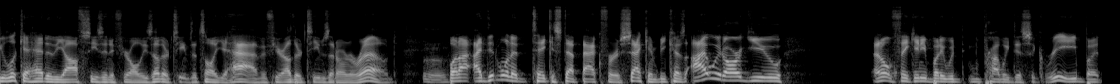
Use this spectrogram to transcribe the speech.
You look ahead of the offseason if you're all these other teams. That's all you have if you're other teams that aren't around. Mm-hmm. But I, I did want to take a step back for a second because I would argue, I don't think anybody would, would probably disagree, but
